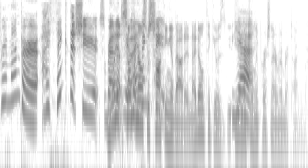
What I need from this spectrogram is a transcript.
remember. I think that she read One- it too. someone I else was she- talking about it, and I don't think it was. You're not the only person I remember talking about.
